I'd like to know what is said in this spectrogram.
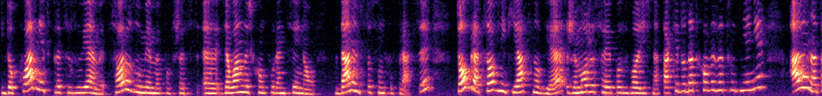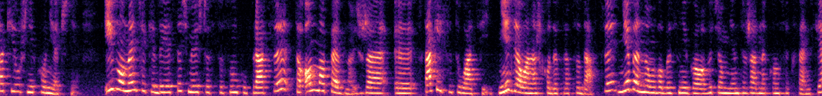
i dokładnie sprecyzujemy, co rozumiemy poprzez e, działalność konkurencyjną w danym stosunku pracy, to pracownik jasno wie, że może sobie pozwolić na takie dodatkowe zatrudnienie, ale na takie już niekoniecznie. I w momencie, kiedy jesteśmy jeszcze w stosunku pracy, to on ma pewność, że y, w takiej sytuacji nie działa na szkodę pracodawcy, nie będą wobec niego wyciągnięte żadne konsekwencje,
